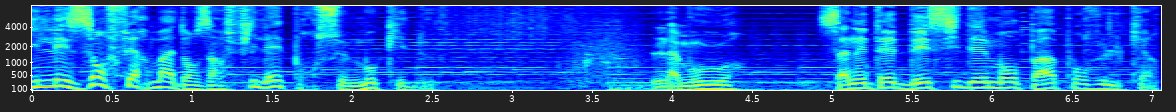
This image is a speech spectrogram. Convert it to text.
il les enferma dans un filet pour se moquer d'eux. L'amour, ça n'était décidément pas pour Vulcain,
